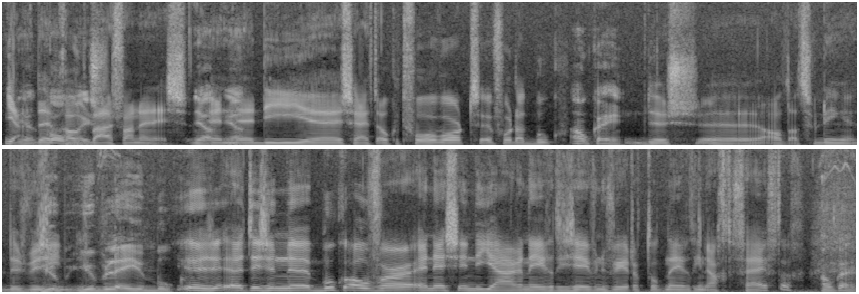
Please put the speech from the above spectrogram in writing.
ja, de grote baas van NS. Ja, en ja. die schrijft ook het voorwoord voor dat boek. Oké. Okay. Dus al dat soort dingen. Dus we zien, Jubileumboek? het is een boek over NS in de jaren 1947 tot 1958. Oké. Okay.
